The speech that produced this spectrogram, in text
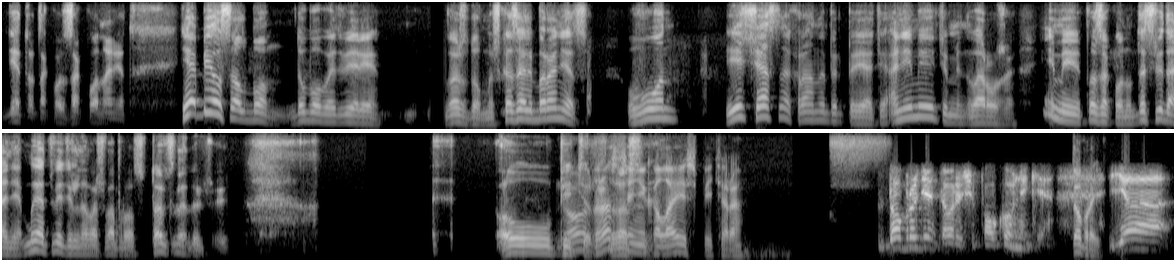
нету такого закона, нет. Я бился лбом дубовые двери ваш дом и сказали, баронец, вон, есть частное охранное предприятие. Они имеют оружие? Имеют по закону. До свидания. Мы ответили на ваш вопрос. Кто следующий? О, Питер. Ну, здравствуйте, здравствуйте, Николай из Питера. Добрый день, товарищи полковники. Добрый. Я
